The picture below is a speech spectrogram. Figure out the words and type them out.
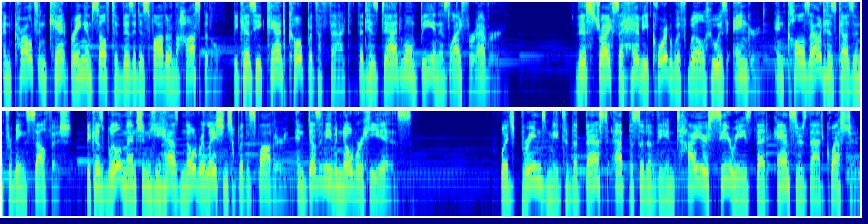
and Carlton can't bring himself to visit his father in the hospital because he can't cope with the fact that his dad won't be in his life forever. This strikes a heavy chord with Will, who is angered and calls out his cousin for being selfish, because Will mentioned he has no relationship with his father and doesn't even know where he is. Which brings me to the best episode of the entire series that answers that question,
